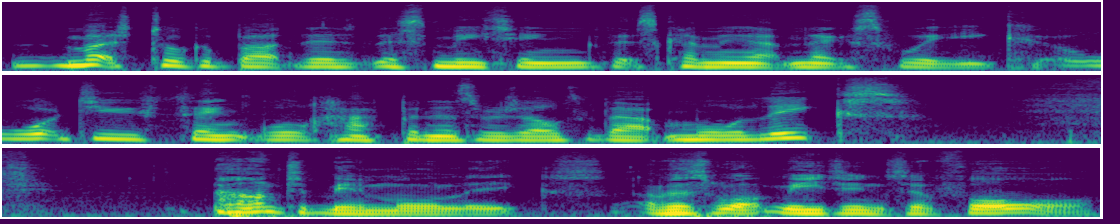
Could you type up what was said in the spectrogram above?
much talk about this, this meeting that's coming up next week. What do you think will happen as a result of that? More leaks? Bound to be more leaks. I mean, that's what meetings are for.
